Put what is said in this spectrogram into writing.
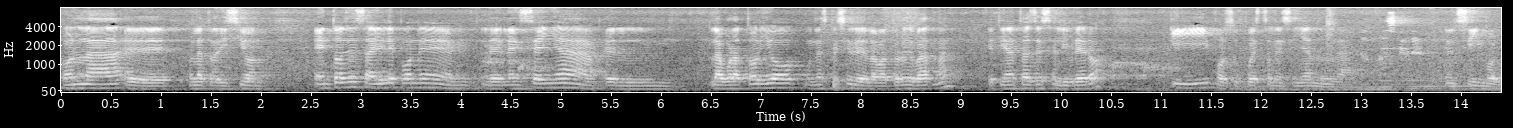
con la, eh, con la tradición. Entonces ahí le pone, le, le, enseña el laboratorio, una especie de laboratorio de Batman que tiene atrás de ese librero y por supuesto le enseñan la, el símbolo.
